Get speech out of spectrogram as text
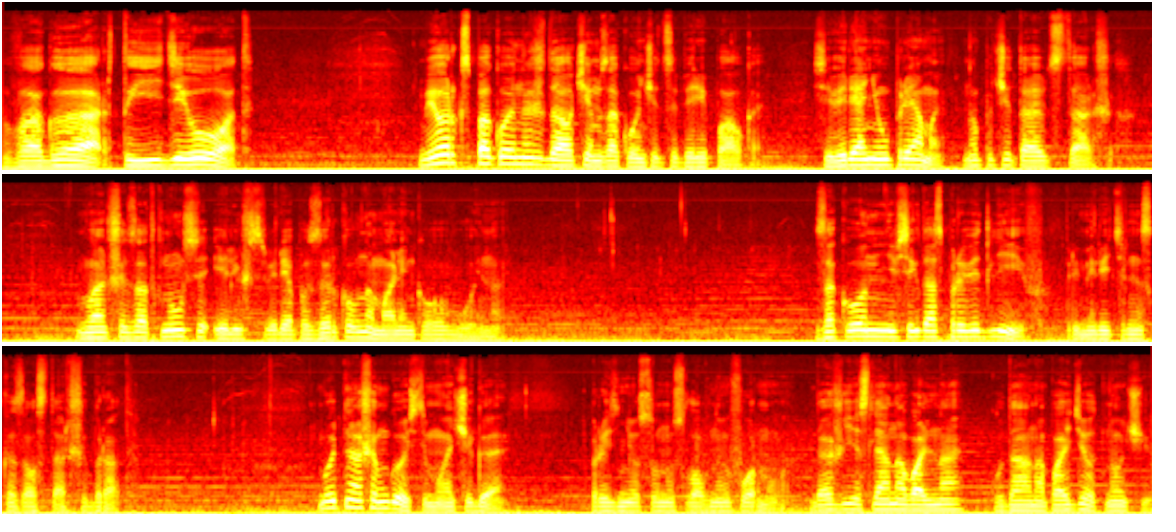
Вагар! Ты идиот!» Бьорк спокойно ждал, чем закончится перепалка. Северяне упрямы, но почитают старших. Младший заткнулся и лишь свирепо зыркал на маленького воина. «Закон не всегда справедлив», — примирительно сказал старший брат. «Будь нашим гостем у очага», — произнес он условную формулу. «Даже если она вольна, куда она пойдет ночью?»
